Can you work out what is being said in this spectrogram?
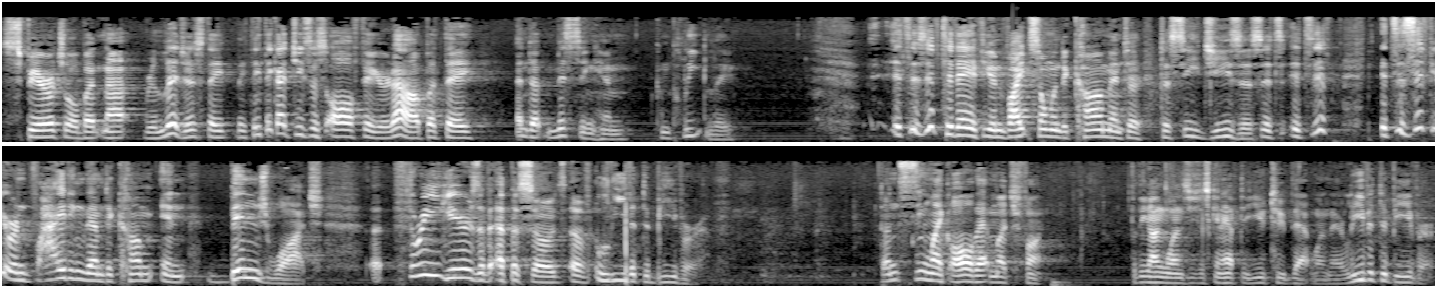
spiritual but not religious, they, they think they got Jesus all figured out, but they end up missing him completely. It's as if today, if you invite someone to come and to, to see Jesus, it's, it's if it's as if you're inviting them to come and binge watch uh, three years of episodes of Leave It to Beaver. Doesn't seem like all that much fun. For the young ones, you're just going to have to YouTube that one there. Leave It to Beaver.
